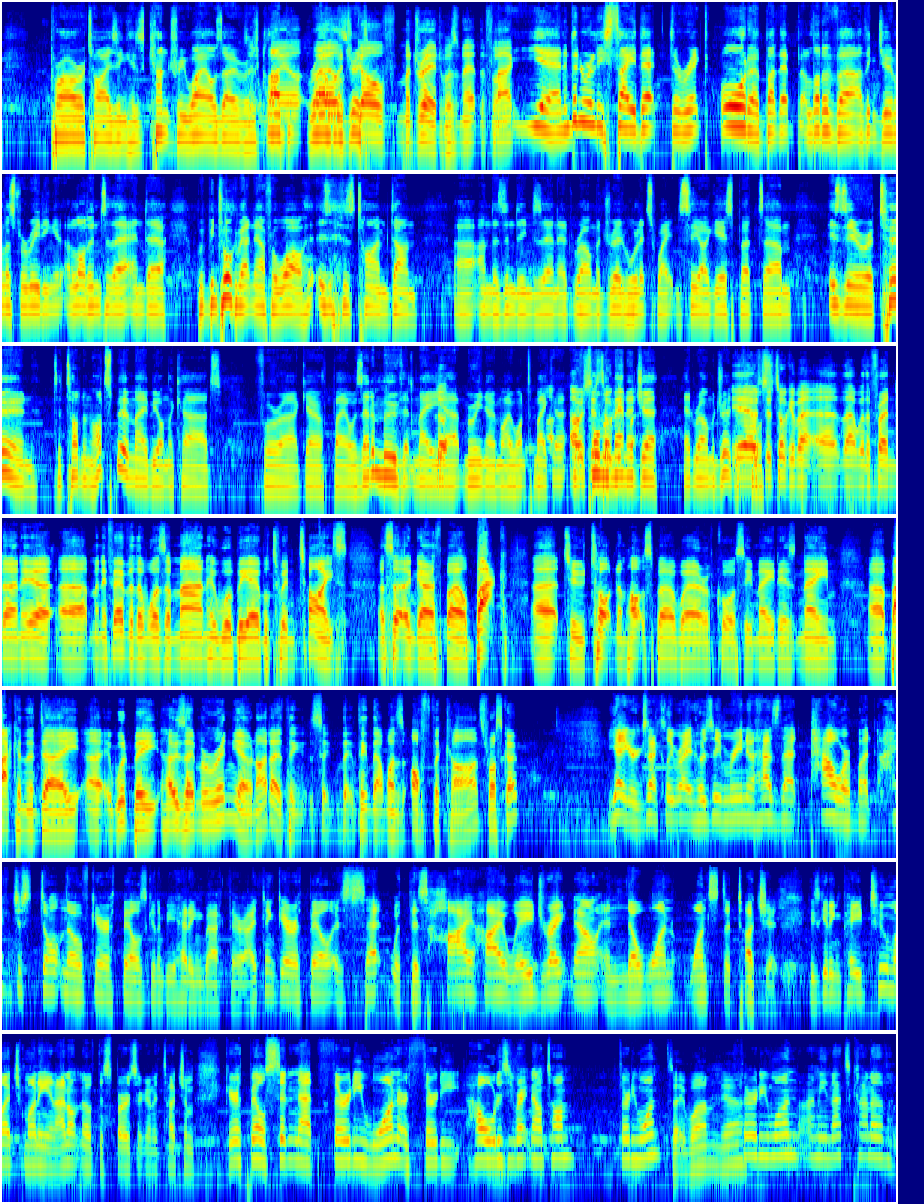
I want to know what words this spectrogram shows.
prioritising his country Wales over his club Wales, Real Wales Madrid. Golf Madrid, wasn't it? The flag. Yeah, and it didn't really say that direct order, but that a lot of uh, I think journalists were reading a lot into that, and uh, we've been talking about now for a while. Is his time done uh, under Zinedine Zidane at Real Madrid? Well, let's wait and see, I guess. But um, is there a return to Tottenham Hotspur maybe on the cards? For uh, Gareth Bale, is that a move that may Look, uh, Mourinho might want to make? A, I a was former talking about- manager at Real Madrid. of Yeah, I was just talking about uh, that with a friend down here. Uh, and if ever there was a man who would be able to entice a certain Gareth Bale back uh, to Tottenham Hotspur, where of course he made his name uh, back in the day, uh, it would be Jose Mourinho. And I don't think think that one's off the cards. Roscoe. Yeah, you're exactly right. Jose Mourinho has that power, but I just don't know if Gareth Bale is going to be heading back there. I think Gareth Bale is set with this high, high wage right now, and no one wants to touch it. He's getting paid too much money, and I don't know if the Spurs are going to touch him. Gareth Bale's sitting at 31 or 30. How old is he right now, Tom? 31? 31, yeah. 31. I mean, that's kind of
